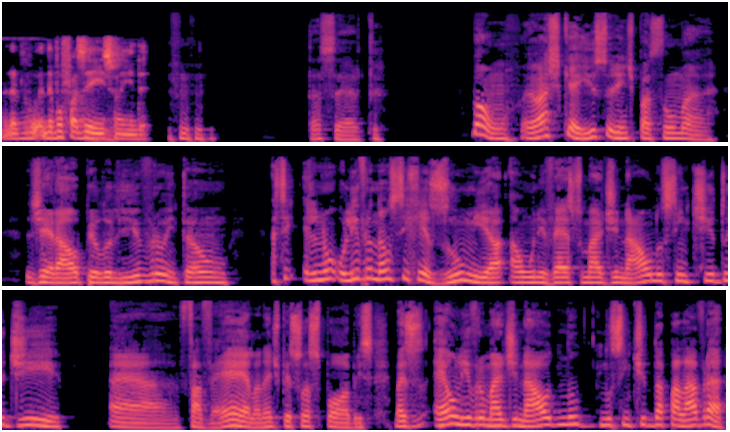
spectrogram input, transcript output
Ainda vou, ainda vou fazer isso ainda. tá certo. Bom, eu acho que é isso. A gente passou uma geral pelo livro, então. Assim, não, o livro não se resume a, a um universo marginal no sentido de é, favela, né, de pessoas pobres, mas é um livro marginal no, no sentido da palavra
